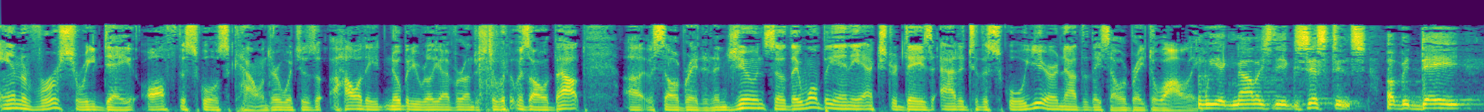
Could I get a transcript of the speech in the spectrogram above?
Anniversary Day off the school's calendar, which is a holiday nobody really ever understood what it was all about. Uh, it was celebrated in June, so there won't be any extra days added to the school year now that they celebrate Diwali. We acknowledge the existence of a day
